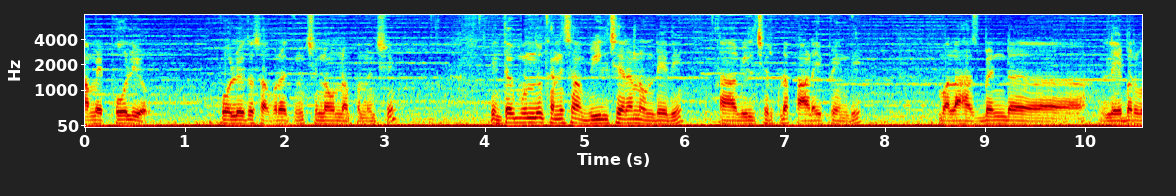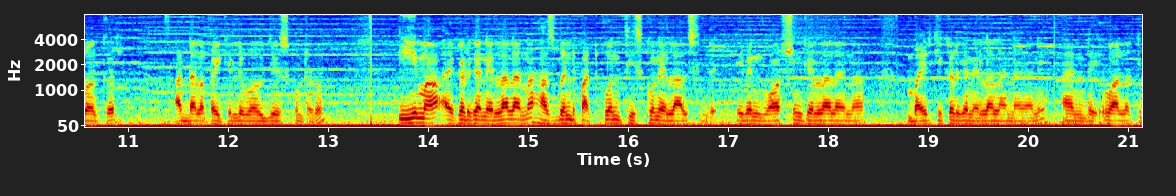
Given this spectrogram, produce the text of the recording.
ఆమె పోలియో. పోలియోతో సఫర్ అవుతుంది చిన్న ఉన్నప్పటి నుంచి. ఇంతకుముందు కనీసం వీల్ చైర్ అని ఉండేది. ఆ వీల్ చైర్ కూడా పాడైపోయింది. వాళ్ళ హస్బెండ్ లేబర్ వర్కర్ అడ్డాలపైకి వెళ్ళి వర్క్ చేసుకుంటాడు. ఈమె ఎక్కడికైనా వెళ్ళాలన్నా హస్బెండ్ పట్టుకొని తీసుకొని వెళ్ళాల్సిందే. ఈవెన్ వాష్రూమ్కి వెళ్ళాలైనా బయటకి ఎక్కడికైనా వెళ్ళాలన్నా కానీ అండ్ వాళ్ళకి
